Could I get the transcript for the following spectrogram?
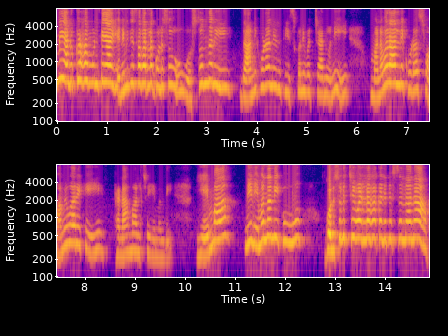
మీ అనుగ్రహం ఉంటే ఆ ఎనిమిది సవర్ల గొలుసు వస్తుందని దాన్ని కూడా నేను తీసుకొని వచ్చాను అని మనవరాల్ని కూడా స్వామివారికి ప్రణామాలు చేయమంది. ఏమ్మా నేనేమన్నా నీకు గొలుసులు ఇచ్చేవాళ్ళగా కనిపిస్తున్నానా?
